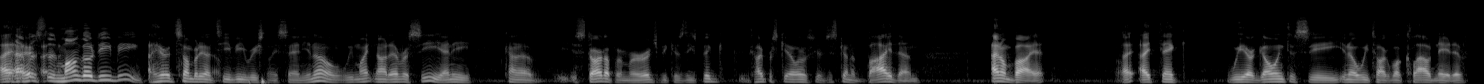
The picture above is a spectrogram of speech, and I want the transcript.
I- what I- happens to MongoDB? I heard somebody on TV recently saying, you know, we might not ever see any kind of startup emerge because these big hyperscalers are just going to buy them. I don't buy it. I, I think we are going to see, you know, we talk about cloud native.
